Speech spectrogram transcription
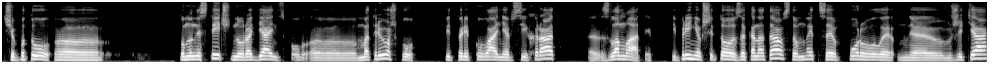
щоб оту е, комуністичну радянську е, матрьошку підпорядкування всіх рад е, зламати. І прийнявши то законодавство, ми це впорували е, в життя.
